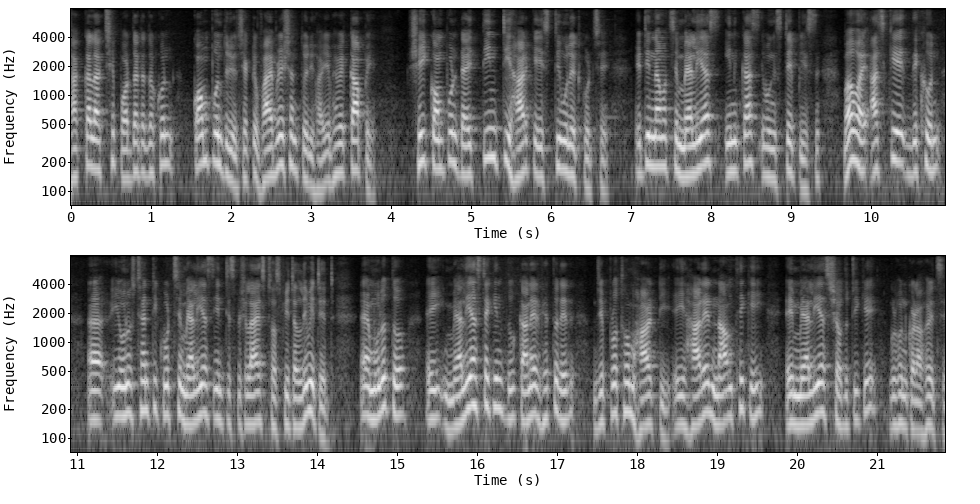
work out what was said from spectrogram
ধাক্কা লাগছে পর্দাটা যখন কম্পন তৈরি হচ্ছে একটা ভাইব্রেশন তৈরি হয় এভাবে কাঁপে। সেই কম্পনটায় তিনটি হাড়কে স্টিমুলেট করছে। এটির নাম হচ্ছে ম্যালিয়াস, ইনকাস এবং স্টেপিস। বাবু ভাই, আজকে দেখুন এই অনুষ্ঠানটি করছে Malleus ENT specialised hospital limited. মূলত এই ম্যালিয়াসটা কিন্তু কানের ভেতরের যে প্রথম হাড়টি, এই হাড়ের নাম থেকেই এই ম্যালিয়াস শব্দটিকে গ্রহণ করা হয়েছে।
